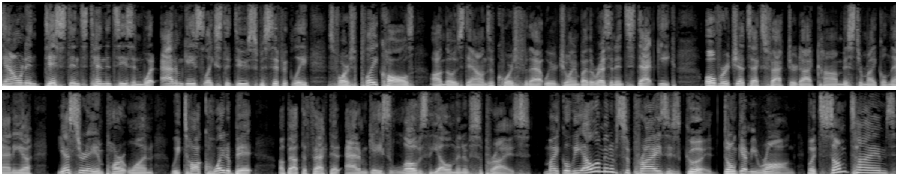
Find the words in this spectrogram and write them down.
down and distance tendencies and what Adam Gase likes to do specifically as far as play calls on those downs. Of course, for that, we're joined by the resident stat geek over at JetsXFactor.com, Mr. Michael Nania. Yesterday in part one, we talked quite a bit about the fact that Adam Gase loves the element of surprise. Michael, the element of surprise is good, don't get me wrong, but sometimes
